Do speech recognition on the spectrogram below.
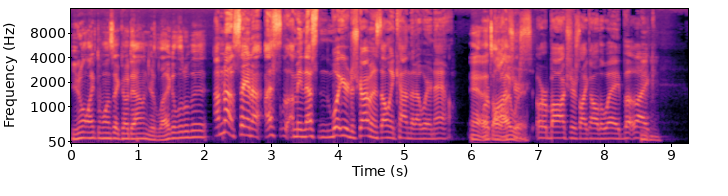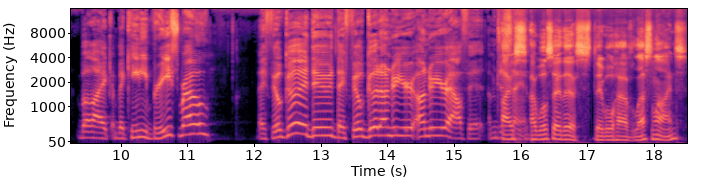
You don't like the ones that go down your leg a little bit? I'm not saying I. I mean, that's what you're describing is the only kind that I wear now. Yeah, or that's all I wear. boxers, Or boxers, like all the way. But like, Mhm. but like bikini briefs, bro. They feel good, dude. They feel good under your under your outfit. I'm just I, saying. I will say this: they will have less lines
